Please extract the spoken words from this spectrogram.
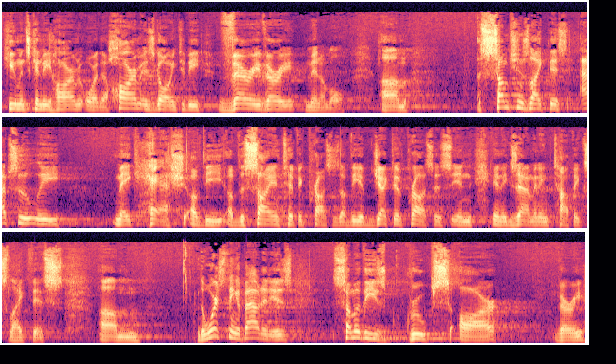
humans can be harmed or the harm is going to be very, very minimal. Um, assumptions like this absolutely make hash of the, of the scientific process, of the objective process in, in examining topics like this. Um, the worst thing about it is some of these groups are very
